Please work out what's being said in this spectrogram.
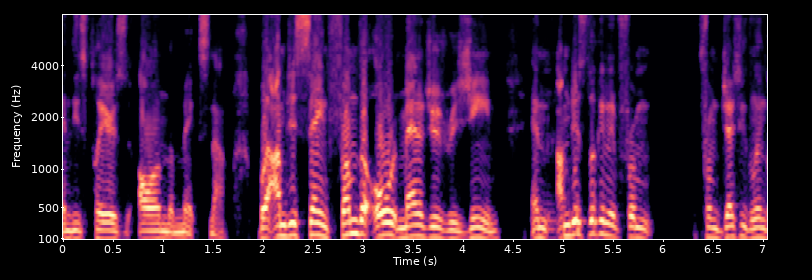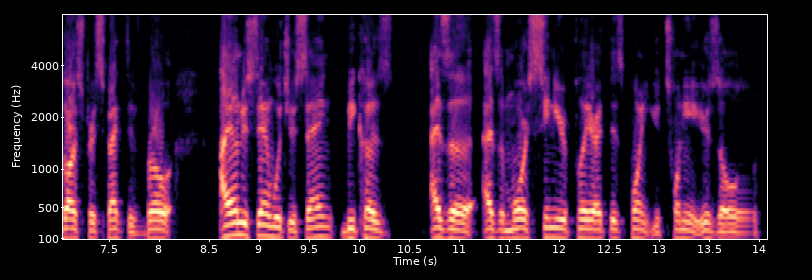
and these players all in the mix now. But I'm just saying from the old manager's regime, and Mhm. I'm just looking at it from from Jesse Lingard's perspective, bro. I understand what you're saying because as a as a more senior player at this point, you're 28 years old.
